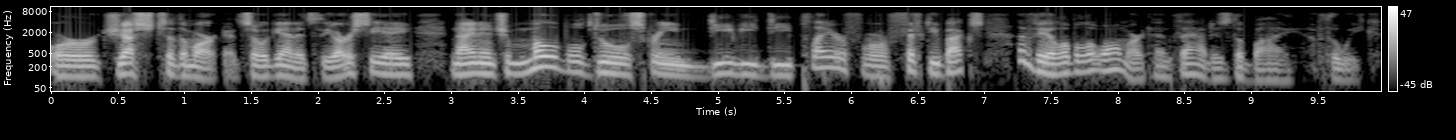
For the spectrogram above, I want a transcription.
or just to the market. So again, it's the RCA inch mobile dual screen DVD player for 50 bucks available at Walmart. And that is the buy of the week.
